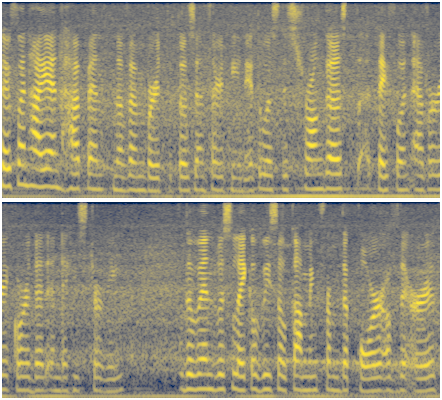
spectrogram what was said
Typhoon Haiyan happened November 2013. It was the strongest typhoon ever recorded in the history. The wind was like a whistle coming from the core of the earth.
